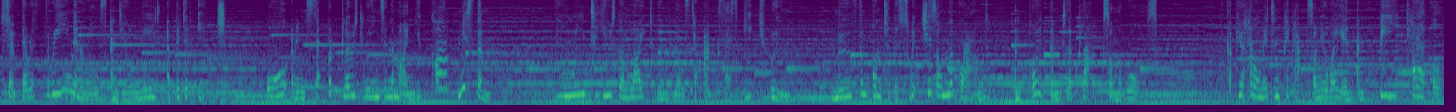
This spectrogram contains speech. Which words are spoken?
So there are three minerals and you'll need a bit of each. All are in separate closed rooms in the mine. You can't miss them. You'll need to use the light windmills to access each room. Move them onto the switches on the ground and point them to the plaques on the walls. Pick up your helmet and pickaxe on your way in and be careful.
